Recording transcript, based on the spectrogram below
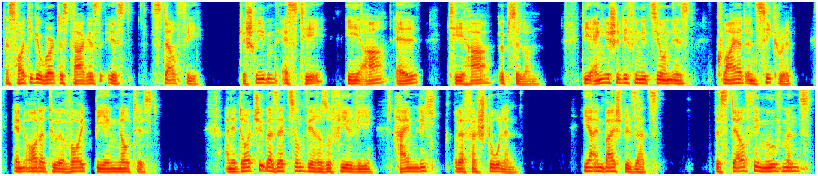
Das heutige Word des Tages ist stealthy, geschrieben S-T-E-A-L-T-H-Y. Die englische Definition ist quiet and secret in order to avoid being noticed. Eine deutsche Übersetzung wäre so viel wie heimlich oder verstohlen. Hier ein Beispielsatz. The stealthy movements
